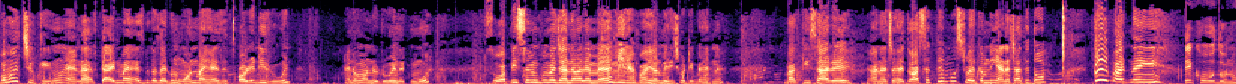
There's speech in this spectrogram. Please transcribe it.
पहुँच चुकी हूँ and I have tied my hair because I don't want my hair it's already ruin I don't want to ruin it more so अभी स्विमिंग पूल में जाने वाले मैं मेरा भाई और मेरी छोटी बहन है। बाकी सारे आना चाहे तो आ सकते हैं मोस्ट वेलकम नहीं आना चाहते तो कोई बात नहीं। देखो वो दोनों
